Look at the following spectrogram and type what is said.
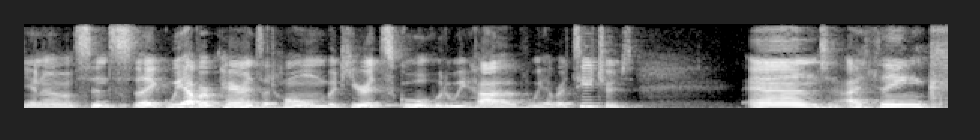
you know since like we have our parents at home but here at school who do we have we have our teachers and i think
